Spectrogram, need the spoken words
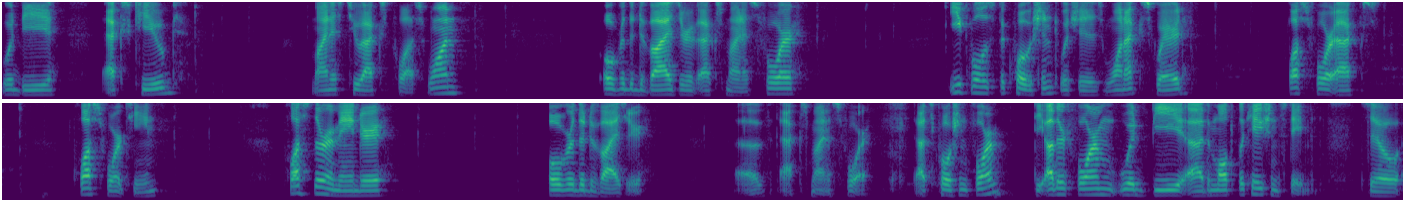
would be x cubed minus 2x plus 1 over the divisor of x minus 4 equals the quotient, which is 1x squared plus 4x plus 14 plus the remainder over the divisor of x minus 4. That's quotient form. The other form would be uh, the multiplication statement. So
